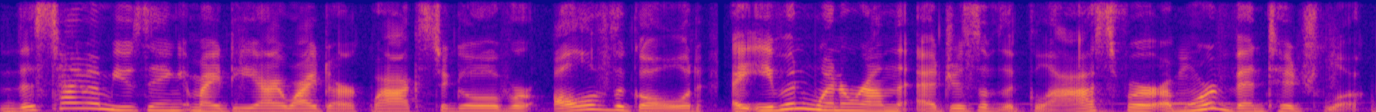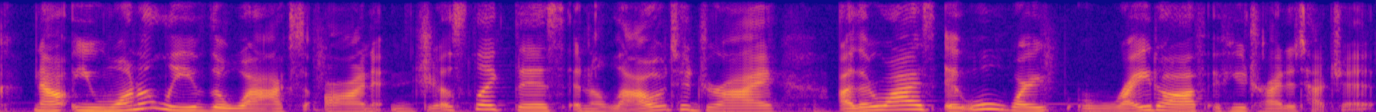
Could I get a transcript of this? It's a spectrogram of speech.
This time I'm using my DIY dark wax to go over all of the gold. I even went around the edges of the glass for a more vintage look. Now you want to leave the wax on just like this and allow it to dry, otherwise it will wipe right off if you try to touch it.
